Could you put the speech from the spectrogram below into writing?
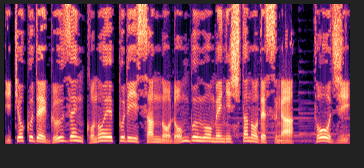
医局で偶然このエプリーさんの論文を目にしたのですが、当時、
